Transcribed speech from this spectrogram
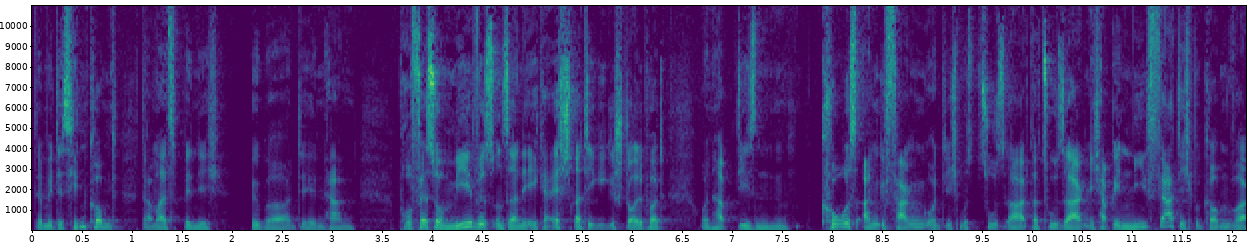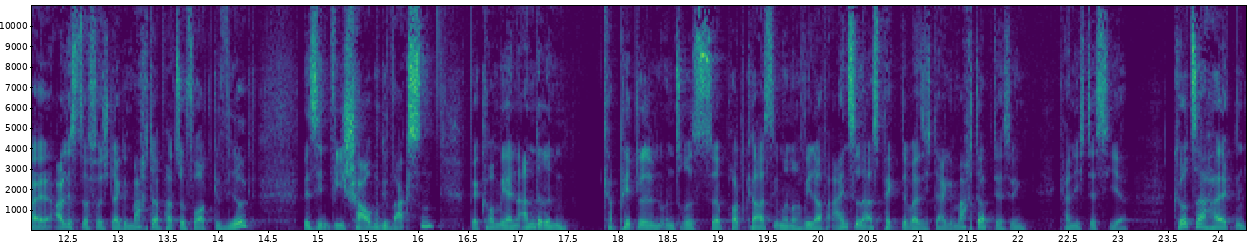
damit es hinkommt? Damals bin ich über den Herrn Professor Mewes und seine EKS-Strategie gestolpert und habe diesen Kurs angefangen und ich muss dazu sagen, ich habe ihn nie fertig bekommen, weil alles das, was ich da gemacht habe, hat sofort gewirkt. Wir sind wie Schaum gewachsen. Wir kommen ja in anderen Kapiteln unseres äh, Podcasts immer noch wieder auf Einzelaspekte, was ich da gemacht habe. Deswegen kann ich das hier kürzer halten.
